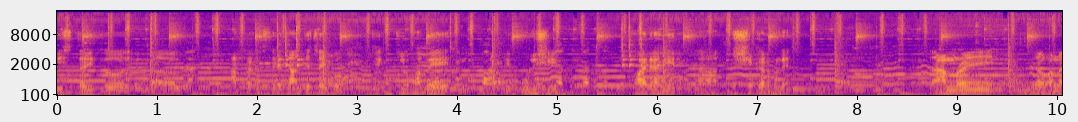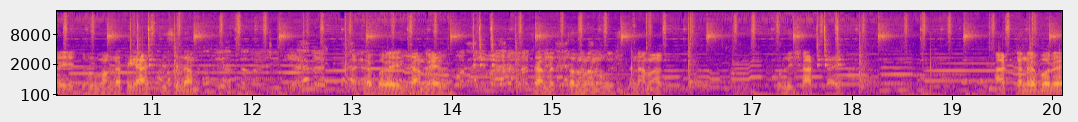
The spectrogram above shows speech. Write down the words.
বিস্তারিত আপনার কাছ থেকে জানতে চাইব যে কীভাবে আপনি পুলিশি হয়রানির শিকার হলেন। আমরা যখন ওই ঢোলভাঙ্গা থেকে আসতেছিলাম আসার পরে জামের জামের তল নামক স্থানে আমার পুলিশ আটকায়। আটকানোর পরে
